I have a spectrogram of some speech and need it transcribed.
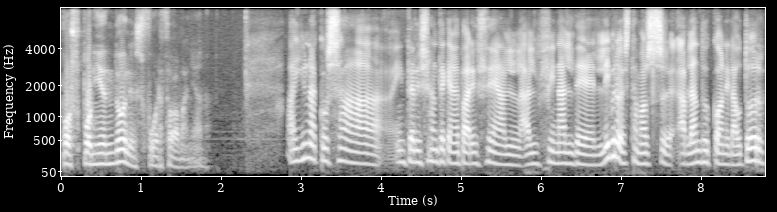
posponiendo el esfuerzo a mañana. Hay una cosa interesante que me parece al, final del libro. Estamos eh, hablando con el autor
